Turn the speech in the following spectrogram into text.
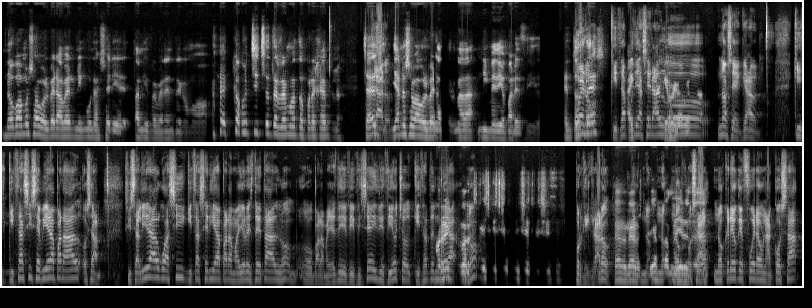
no vamos a volver a ver ninguna serie tan irreverente como, como Chicho Terremoto, por ejemplo. ¿Sabes? Claro. Ya no se va a volver a hacer nada ni medio parecido. Entonces, bueno, quizá podría ser algo. No sé, claro. qui- Quizás si se viera para. O sea, si saliera algo así, quizás sería para mayores de tal, ¿no? O para mayores de 16, 18, quizá tendría. correcto, ¿no? sí, sí, sí. Porque claro, Claro, claro, no, no- o sea, no creo que fuera una cosa.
